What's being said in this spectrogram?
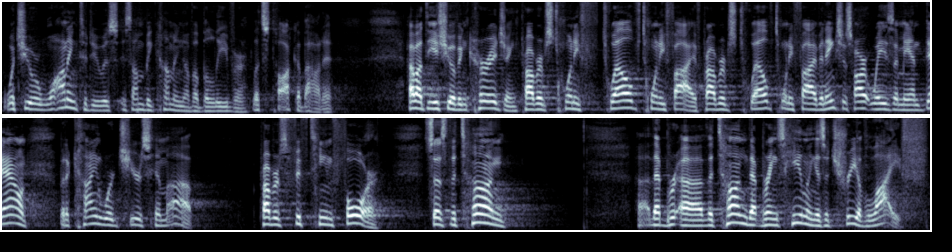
what you are wanting to do is, is unbecoming of a believer. Let's talk about it. How about the issue of encouraging? Proverbs 20, 12, 25. Proverbs 12, 25. An anxious heart weighs a man down, but a kind word cheers him up. Proverbs 15, 4 says, The tongue. Uh, that, uh, the tongue that brings healing is a tree of life.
